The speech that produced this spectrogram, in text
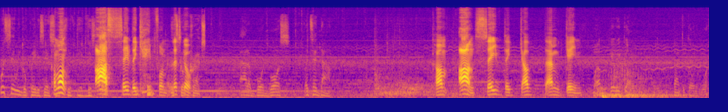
Let's say we go pay this ass Come on. Ah, save the game for me. Let's, go. Crack. Attaboy, boss. Let's head down. Come on, save the goddamn game. Well, here we go. Time to go to work.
